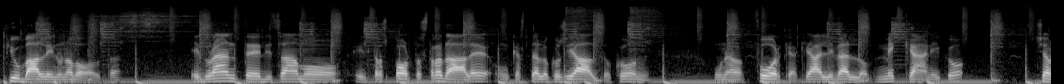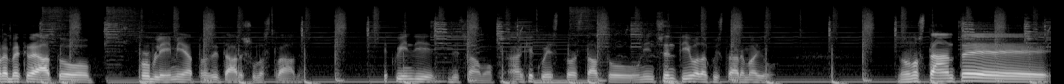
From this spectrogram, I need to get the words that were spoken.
più balle in una volta. E durante diciamo, il trasporto stradale un castello così alto con una forca che ha il livello meccanico ci avrebbe creato problemi a transitare sulla strada. E quindi diciamo, anche questo è stato un incentivo ad acquistare Maillot nonostante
